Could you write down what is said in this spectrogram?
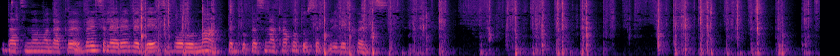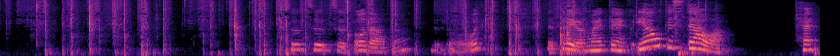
Dați în urmă, dacă vreți să le revedeți, vor urma, pentru că sunt la capătul setului de cărți. ță, ță, o dată, de două ori, de trei ori mai tăiem. Ia uite steaua! He.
